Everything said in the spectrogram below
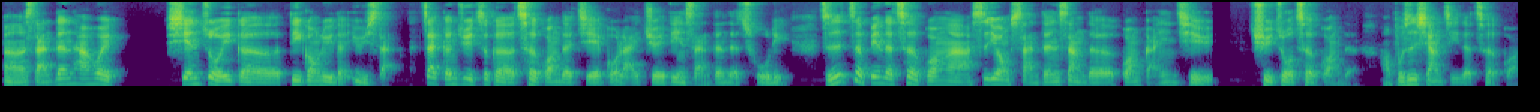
呃闪灯它会。先做一个低功率的预闪，再根据这个测光的结果来决定闪灯的处理。只是这边的测光啊，是用闪灯上的光感应器去做测光的啊，不是相机的测光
